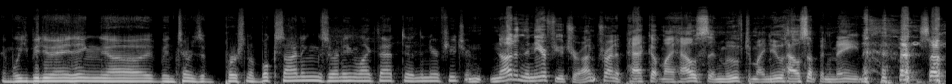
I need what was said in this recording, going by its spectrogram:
And will you be doing anything uh, in terms of personal book signings or anything like that in the near future? Not in the near future. I'm trying to pack up my house and move to my new house up in Maine. so,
